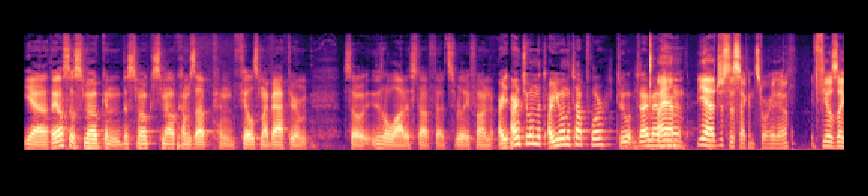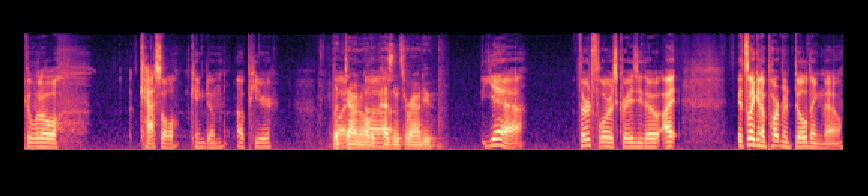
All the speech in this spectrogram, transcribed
Yeah, they also smoke, and the smoke smell comes up and fills my bathroom. So there's a lot of stuff that's really fun. Are, aren't you on the? Are you on the top floor? Do, did I imagine I am. that? Yeah, just the second story though. It feels like a little castle kingdom up here. Look but, down at all the uh, peasants around you. Yeah, third floor is crazy though. I. It's like an apartment building though.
